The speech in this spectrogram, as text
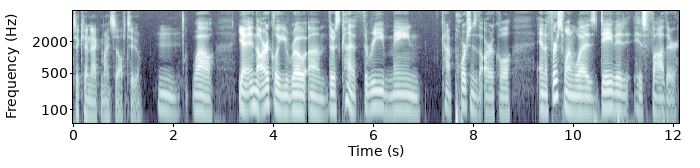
to connect myself to Wow. Yeah, in the article you wrote, um, there's kind of three main kind of portions of the article. And the first one was David, his father.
